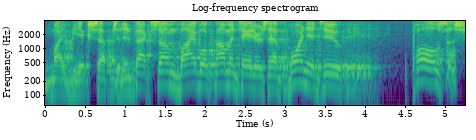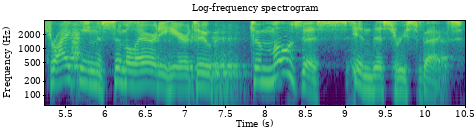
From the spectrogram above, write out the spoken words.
might be accepted. In fact, some Bible commentators have pointed to Paul's striking similarity here to, to Moses in this respect,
